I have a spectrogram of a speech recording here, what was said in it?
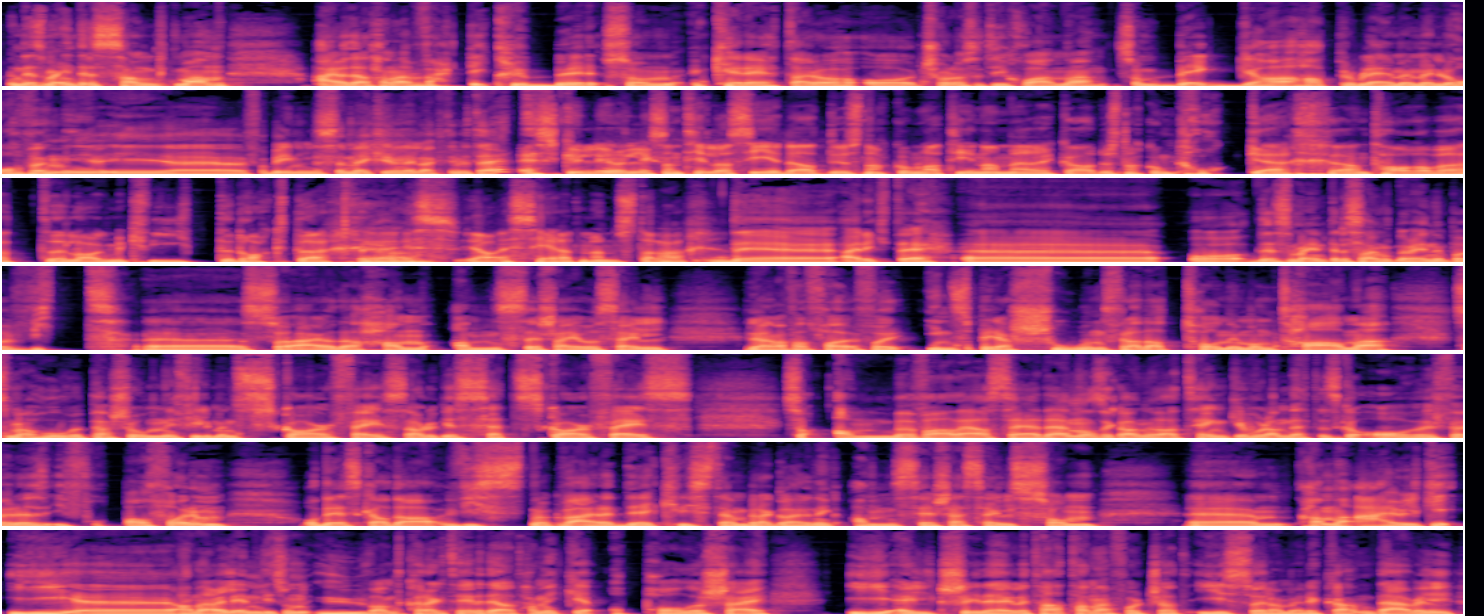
Men det som er interessant med han, er jo det at han har vært i klubber som Querétaro og Cholos de Tijuana, som begge har hatt problemer med loven i, i uh, forbindelse med kriminell aktivitet. Jeg skulle jo liksom til å si det, at du snakker om Latin-Amerika, du snakker om krukker. Han tar over et lag med hvite drakter. Ja. Jeg, ja, jeg ser et mønster her. Det er riktig. Uh, og det som er interessant når vi er inne på hvitt, uh, så er jo det at han anser seg jo selv eller i hvert fall for, for inspirasjon fra da Tony Montana, som er hovedpersonen i filmen Scarface. Har du ikke sett Scarface, så anbefaler jeg å se den, og så kan du da tenke hvordan dette skal overføres i fotballform. Og det skal da visstnok være det Christian Bragarnik anser seg selv som. Um, han er vel ikke i uh, Han er vel en litt sånn uvant karakter i det at han ikke oppholder seg i Elche i det hele tatt. Han er fortsatt i Sør-Amerika. Det er vel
